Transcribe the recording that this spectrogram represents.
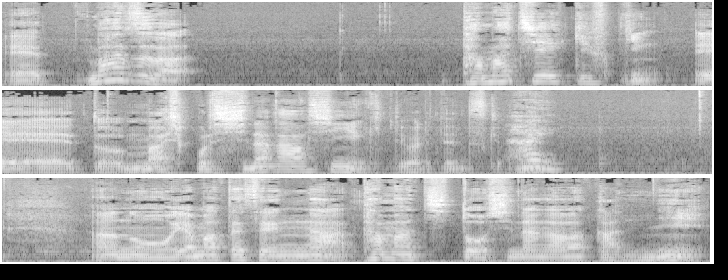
えー、まずは田町駅付近、えー、っと、まあ、これ品川新駅って言われてるんですけどね。はい、あの、山手線が田町と品川間に、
